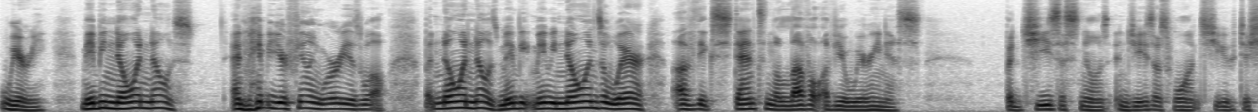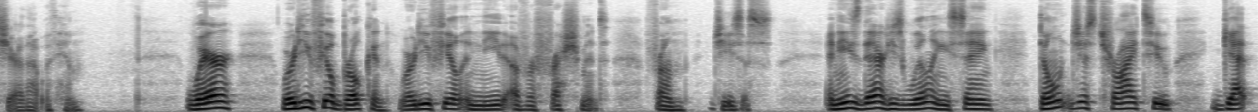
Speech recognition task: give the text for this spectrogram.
weary? Maybe no one knows. And maybe you're feeling worry as well. But no one knows. Maybe maybe no one's aware of the extent and the level of your weariness. But Jesus knows and Jesus wants you to share that with him. Where where do you feel broken? Where do you feel in need of refreshment from Jesus? And he's there, he's willing. He's saying, don't just try to get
